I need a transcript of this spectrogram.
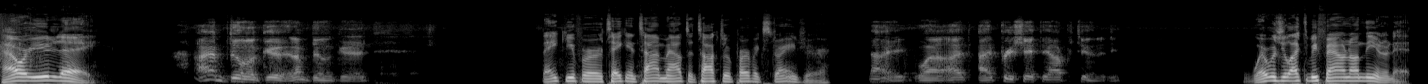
How are you today? I'm doing good. I'm doing good. Thank you for taking time out to talk to a perfect stranger. Hi. Well, I, I appreciate the opportunity. Where would you like to be found on the internet?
